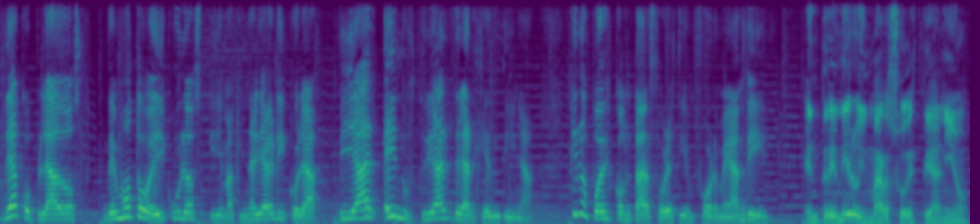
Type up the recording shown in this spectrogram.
de acoplados, de motovehículos y de maquinaria agrícola, vial e industrial de la Argentina. ¿Qué nos puedes contar sobre este informe, Andy? Entre enero y marzo de este año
